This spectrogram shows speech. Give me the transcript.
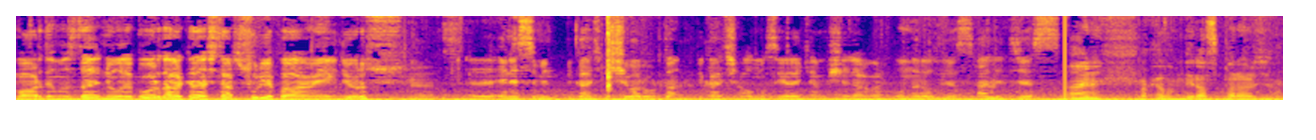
vardığımızda ne oluyor? Bu arada arkadaşlar Suryapı AVM'ye gidiyoruz. Evet. Ee, Enes'imin birkaç işi var orada. Birkaç alması gereken bir şeyler var. Onları alacağız, halledeceğiz. Aynen. Bakalım biraz para harcayalım.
